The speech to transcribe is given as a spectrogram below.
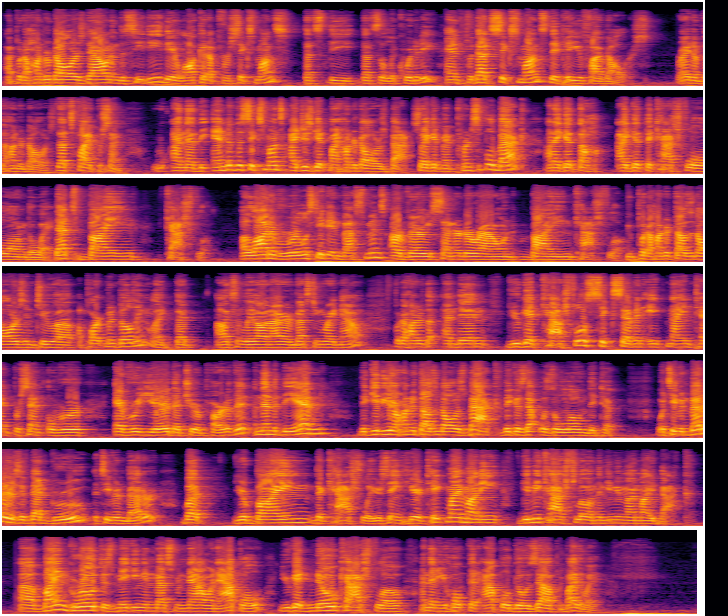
I put hundred dollars down in the CD. They lock it up for six months. That's the that's the liquidity. And for that six months, they pay you five dollars, right? Of the hundred dollars, that's five percent. And at the end of the six months, I just get my hundred dollars back. So I get my principal back, and I get the I get the cash flow along the way. That's buying cash flow. A lot of real estate investments are very centered around buying cash flow. You put a hundred thousand dollars into an apartment building like that. Alex and Leila and I are investing right now. Put a hundred, and then you get cash flow six, seven, eight, nine, ten percent over every year that you're a part of it. And then at the end, they give you $100,000 back because that was the loan they took. What's even better is if that grew, it's even better. But you're buying the cash flow. You're saying, here, take my money, give me cash flow, and then give me my money back. Uh, buying growth is making investment now in Apple. You get no cash flow, and then you hope that Apple goes up. By the way,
